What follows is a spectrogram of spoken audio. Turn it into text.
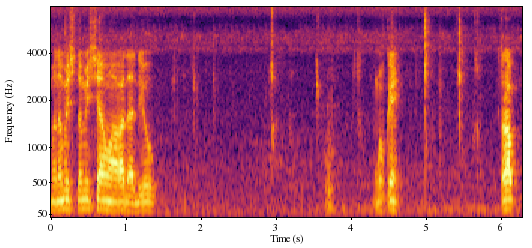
Manamis-namis siya mga kadadyo. Okay. Trap.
